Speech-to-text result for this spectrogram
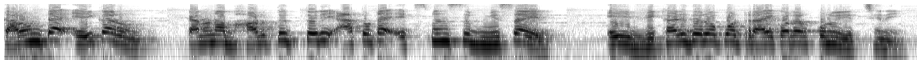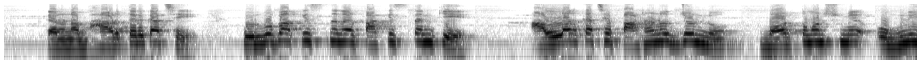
কারণটা এই কারণ কেননা ভারতের তৈরি এতটা এক্সপেন্সিভ মিসাইল এই ভিখারিদের ওপর ট্রাই করার কোনো ইচ্ছে নেই। কেননা ভারতের কাছে পূর্ব পাকিস্তান আর পাকিস্তানকে আল্লাহর কাছে পাঠানোর জন্য বর্তমান সময়ে অগ্নি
